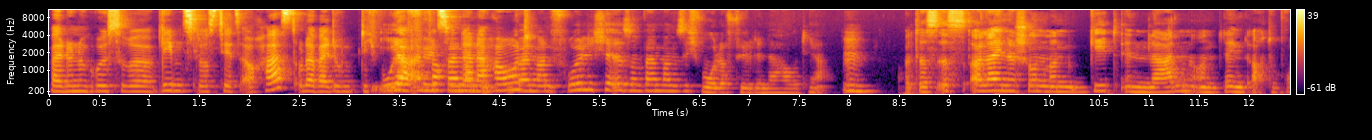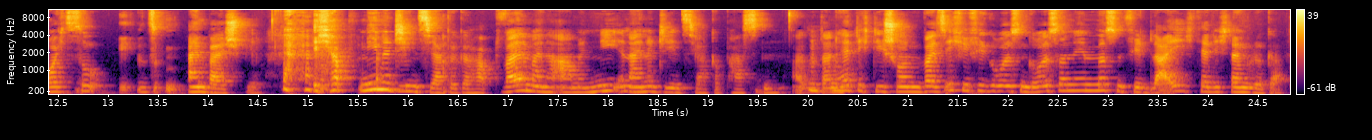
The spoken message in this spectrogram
Weil du eine größere Lebenslust jetzt auch hast oder weil du dich wohler ja, fühlst in deiner man, Haut? Weil man fröhlicher ist und weil man sich wohler fühlt in der Haut, ja. Mhm. Das ist alleine schon, man geht in den Laden und denkt, ach, du bräuchst so, so ein Beispiel. Ich habe nie eine Jeansjacke gehabt, weil meine Arme nie in eine Jeansjacke passten. Also dann hätte ich die schon, weiß ich, wie viel Größen größer nehmen müssen. Vielleicht hätte ich dann Glück gehabt.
